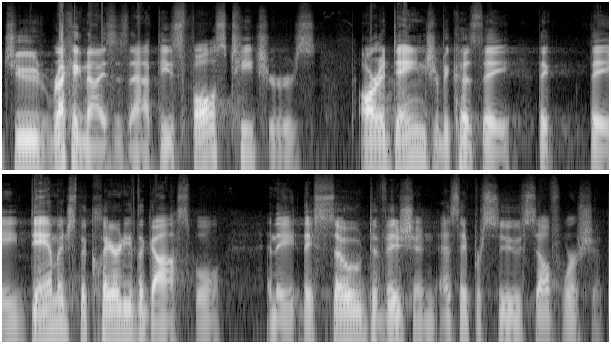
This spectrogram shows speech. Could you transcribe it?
Jude recognizes that. These false teachers are a danger because they, they, they damage the clarity of the gospel and they, they sow division as they pursue self worship.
